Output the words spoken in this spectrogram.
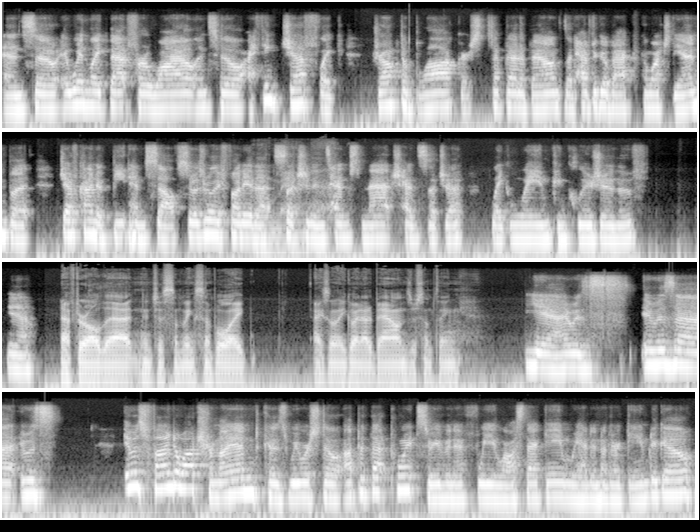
And so it went like that for a while until I think Jeff like dropped a block or stepped out of bounds. I'd have to go back and watch the end, but Jeff kind of beat himself. So it was really funny that oh, such an intense match had such a like lame conclusion of, you know. After all that, it's just something simple like accidentally going out of bounds or something. Yeah, it was it was uh it was it was fine to watch from my end because we were still up at that point. So even if we lost that game, we had another game to go.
